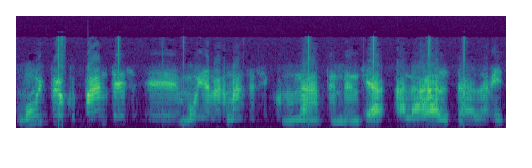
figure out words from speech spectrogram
Muy preocupantes muy alarmantes con una tendencia a la alta, David.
